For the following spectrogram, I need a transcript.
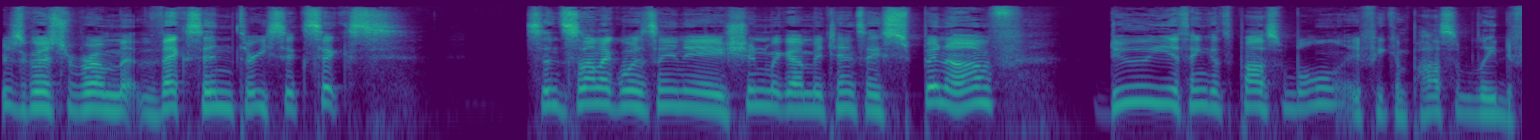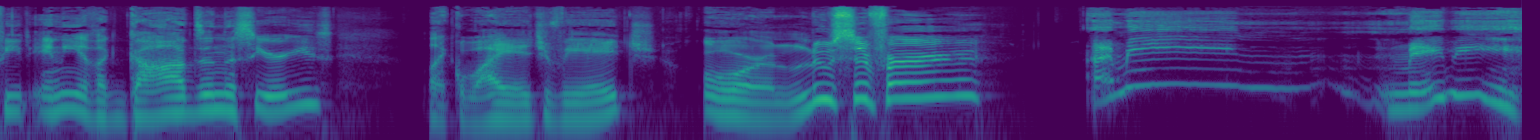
Here's a question from Vexen366. Since Sonic was in a Shin Megami Tensei spin-off, do you think it's possible if he can possibly defeat any of the gods in the series, like YHVH or Lucifer? I mean, maybe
